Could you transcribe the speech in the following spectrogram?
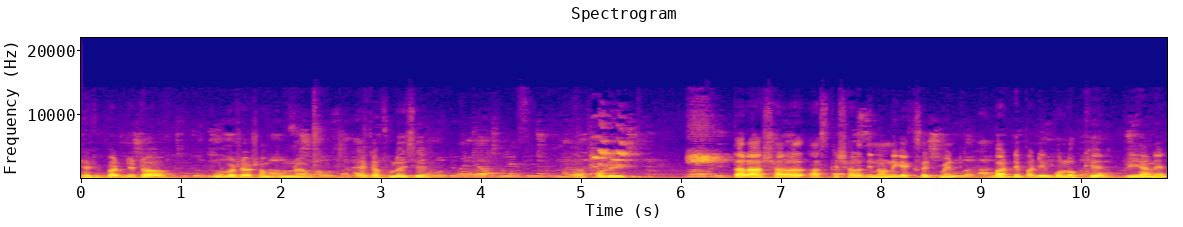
হ্যাপি বার্থডেটাও পূর্বাশা সম্পূর্ণ একা ফুলাইছে। তারপরে তারা সারা, আজকে সারাদিন অনেক এক্সাইটমেন্ট বার্থডে পার্টি উপলক্ষে প্রিয়ানের।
